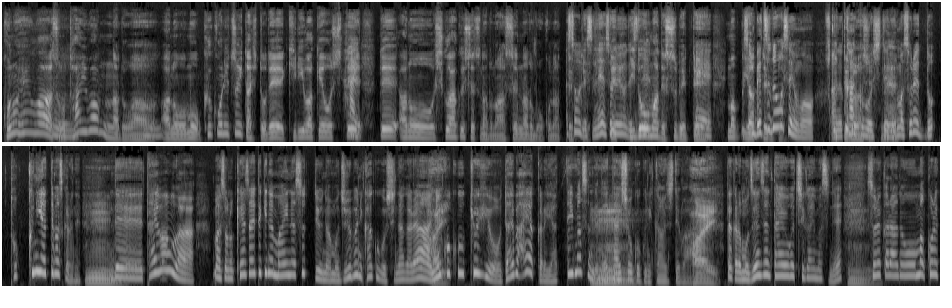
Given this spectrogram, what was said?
この辺はその台湾などは、あのもう空港に着いた人で切り分けをして、はい。であの宿泊施設などの斡旋なども行ってて。そうですねそのようですね。移動まですべて、ええ。まあ、別動線線をあの確保してる、まあ、それどとっくにやってますからね。うんで台湾は、まあ、その経済的なマイナスっていうのはもう十分に覚悟しながら、はい入国拒否をだいぶ早くからやっていますんでね、うん対象国に関しては。はい。だからもう全然対応が違いますね。うんそれからあの、まあ、これ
